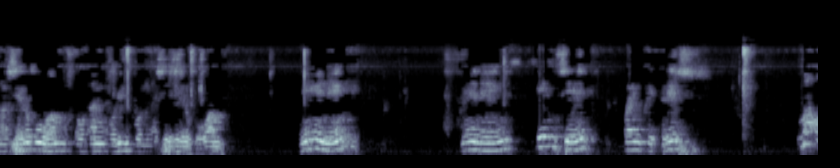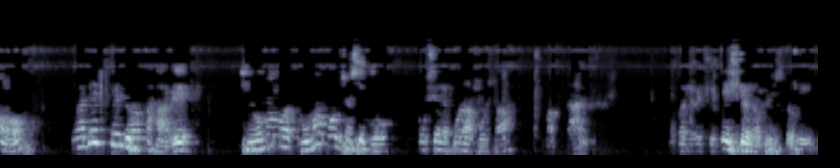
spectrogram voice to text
na si Robuam o ang ulipon na si Robuam. Meaning, meaning, 15.23. Mao, nga dito duha ka hari. Si humapon sa Cebu, kung sila pula po sa Mactan. Mukhang repetition of history.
